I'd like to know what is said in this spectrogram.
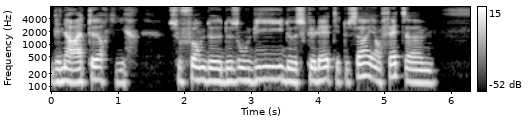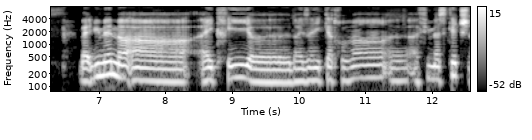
des narrateurs qui sous forme de, zombies, de squelettes et tout ça. Et en fait, euh, bah, lui-même a, écrit euh, dans les années 80 euh, un film à sketch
